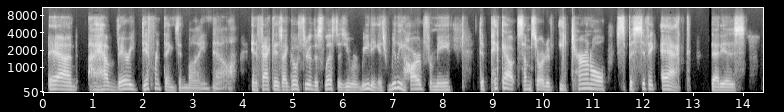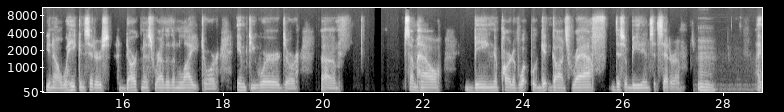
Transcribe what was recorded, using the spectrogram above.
and I have very different things in mind now. In fact, as I go through this list, as you were reading, it's really hard for me to pick out some sort of eternal specific act that is you know what he considers darkness rather than light or empty words or um, somehow being a part of what will get god's wrath disobedience etc Mhm. I,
